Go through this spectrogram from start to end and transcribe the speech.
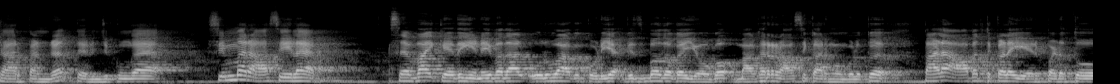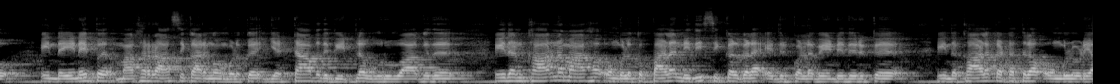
ஷேர் பண்ணுறேன் தெரிஞ்சுக்குங்க. சிம்ம ராசியில் செவ்வாய் கேது இணைவதால் உருவாகக்கூடிய விஸ்போதக யோகோ மகர ராசிக்காரங்க உங்களுக்கு பல ஆபத்துக்களை ஏற்படுத்தும் இந்த இணைப்பு மகர ராசிக்காரங்க உங்களுக்கு எட்டாவது வீட்டில் உருவாகுது. இதன் காரணமாக உங்களுக்கு பல நிதி சிக்கல்களை எதிர்கொள்ள வேண்டியது இருக்குது இந்த காலகட்டத்தில் உங்களுடைய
